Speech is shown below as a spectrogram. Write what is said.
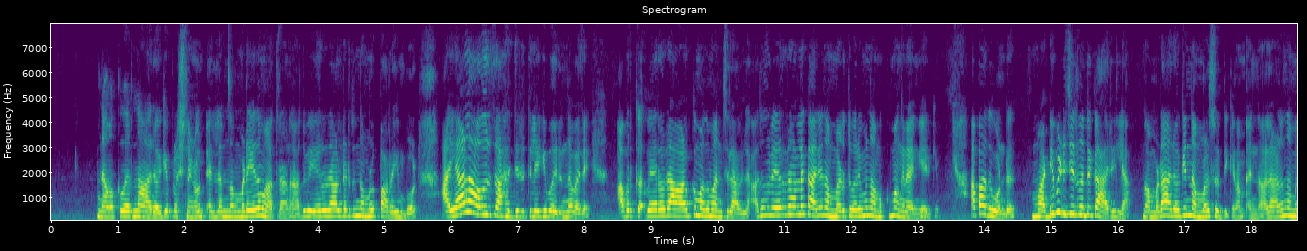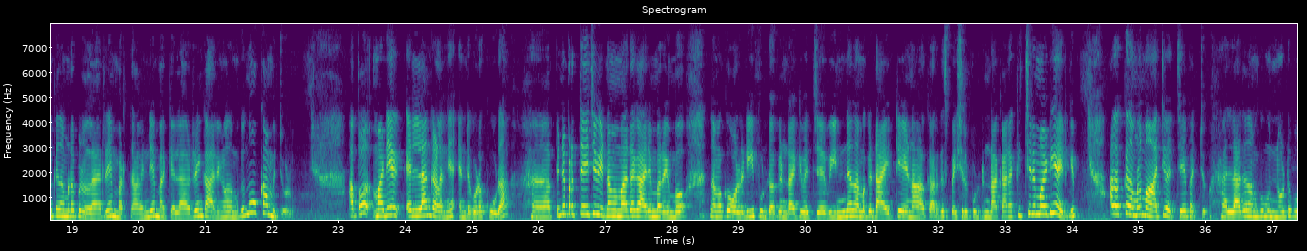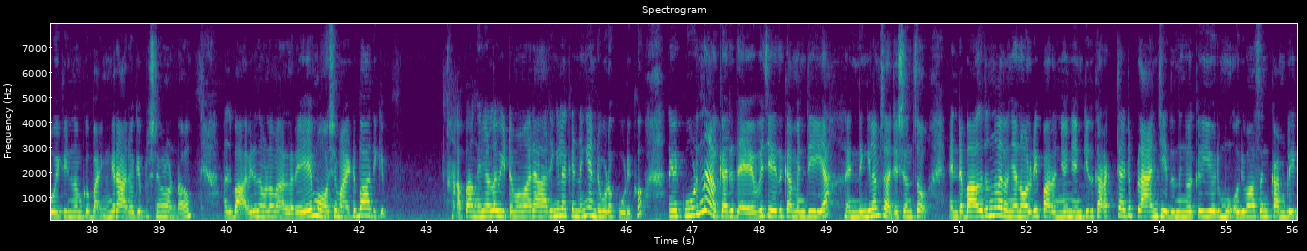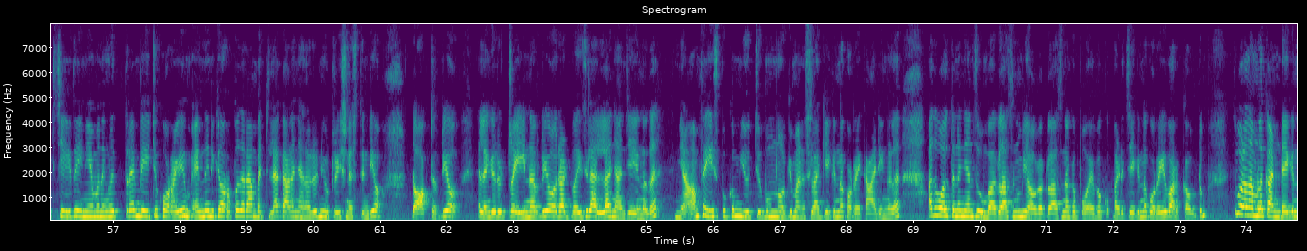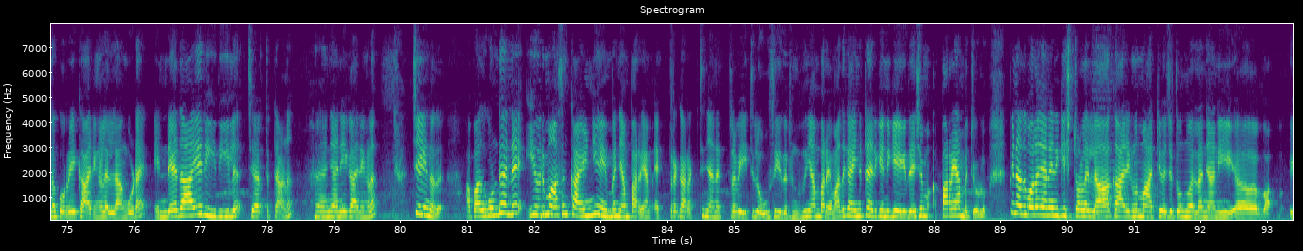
നമുക്ക് വരുന്ന ആരോഗ്യ പ്രശ്നങ്ങളും എല്ലാം നമ്മുടേത് മാത്രമാണ് അത് വേറൊരാളുടെ അടുത്ത് നമ്മൾ പറയുമ്പോൾ അയാൾ ആ ഒരു സാഹചര്യത്തിലേക്ക് വരുന്നവരെ അവർക്ക് വേറൊരാൾക്കും അത് മനസ്സിലാവില്ല. അത് വേറൊരാളുടെ കാര്യം നമ്മുടെ അടുത്ത് പറയുമ്പോൾ നമുക്കും അങ്ങനെ തന്നെയായിരിക്കും. അപ്പോൾ അതുകൊണ്ട് മടി പിടിച്ചിരുന്നിട്ട് കാര്യമില്ല. നമ്മുടെ ആരോഗ്യം നമ്മൾ ശ്രദ്ധിക്കണം. എന്നാലാണ് നമുക്ക് നമ്മുടെ പിള്ളേരുടെയും ഭർത്താവിന്റെയും ബാക്കി എല്ലാവരുടെയും കാര്യങ്ങൾ നമുക്ക് നോക്കാൻ പറ്റുള്ളൂ. അപ്പോൾ മടി എല്ലാം കളഞ്ഞ് എന്റെ കൂടെ കൂടുക പിന്നെ പ്രത്യേകിച്ച് വീട്ടമ്മമാരുടെ കാര്യം പറയുമ്പോൾ നമുക്ക് ഓൾറെഡി ഫുഡൊക്കെ ഉണ്ടാക്കി വെച്ച് പിന്നെ നമുക്ക് ഡയറ്റ് ചെയ്യുന്ന ആൾക്കാർക്ക് സ്പെഷ്യൽ ഫുഡ് ഉണ്ടാക്കാനൊക്കെ ഇച്ചിരി മടിയായിരിക്കും. അതൊക്കെ നമ്മൾ മാറ്റി വെച്ചേ പറ്റൂ. അല്ലാതെ നമുക്ക് മുന്നോട്ട് പോയി കഴിഞ്ഞാൽ നമുക്ക് ഭയങ്കര ആരോഗ്യ പ്രശ്നങ്ങളുണ്ടാവും. അത് ഭാവിയിൽ നമ്മളെ വളരെ മോശമായിട്ട് ബാധിക്കും. അപ്പോൾ അങ്ങനെയുള്ള വീട്ടമ്മമാർ ആരെങ്കിലുമൊക്കെ ഉണ്ടെങ്കിൽ എന്റെ കൂടെ കൂടിക്കോ. അങ്ങനെ കൂടുന്ന ആൾക്കാർ ദയവ് ചെയ്ത് കമന്റ് ചെയ്യുക എന്തെങ്കിലും സജഷൻസോ എന്റെ ഭാഗത്തുനിന്ന് പറഞ്ഞു ഞാൻ ഓൾറെഡി പറഞ്ഞു. എനിക്കിത് കറക്റ്റായിട്ട് പ്ലാൻ ചെയ്ത്. നിങ്ങൾക്ക് ഈ ഒരു ഒരു മാസം കംപ്ലീറ്റ് ചെയ്ത് കഴിയുമ്പോൾ നിങ്ങൾ ഇത്രയും വെയിറ്റ് കുറയും എന്ന് എനിക്ക് ഉറപ്പ് തരാൻ പറ്റില്ല. കാരണം ഞാനൊരു ന്യൂട്രീഷനിസ്റ്റിന്റെയോ ഡോക്ടറുടെയോ അല്ലെങ്കിൽ ഒരു ട്രെയിനറുടെയോ ഒരു അഡ്വൈസിലല്ല ഞാൻ ചെയ്യുന്നത്. ഞാൻ ഫേസ്ബുക്കും യൂട്യൂബും നോക്കി മനസ്സിലാക്കിയേക്കുന്ന കുറേ കാര്യങ്ങൾ അതുപോലെ തന്നെ ഞാൻ സൂംബ ക്ലാസ്സിനും യോഗ ക്ലാസ്സിനൊക്കെ പോയപ്പോൾ പഠിച്ചേക്കുന്ന കുറേ വർക്കൗട്ടും ഇതുപോലെ നമ്മൾ കണ്ടേക്കുന്ന കുറേ കാര്യങ്ങളെല്ലാം കൂടെ എന്റേതായ രീതിയിൽ ചേർത്തിട്ടാണ് ഞാൻ ഈ കാര്യങ്ങൾ ചെയ്യുന്നത്. അപ്പോൾ അതുകൊണ്ട് തന്നെ ഈ ഒരു മാസം കഴിഞ്ഞ് കഴിയുമ്പോൾ ഞാൻ പറയാം എത്ര കറക്റ്റ് ഞാൻ എത്ര വെയിറ്റ് ലോസ് ചെയ്തിട്ടുണ്ടെന്ന് ഞാൻ പറയാം. അത് കഴിഞ്ഞിട്ടായിരിക്കും എനിക്ക് ഏകദേശം പറയാൻ പറ്റുള്ളൂ. പിന്നെ അതുപോലെ ഞാൻ എനിക്ക് ഇഷ്ടമുള്ള എല്ലാ കാര്യങ്ങളും മാറ്റി വെച്ചിട്ടൊന്നുമല്ല ഞാൻ ഈ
